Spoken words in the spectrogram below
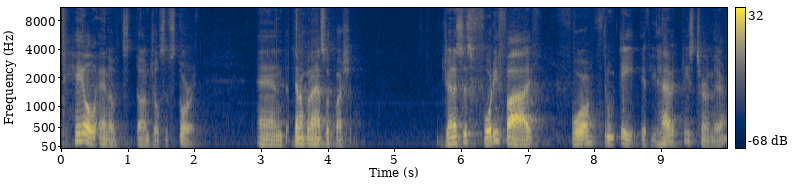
tail end of um, Joseph's story. And then I'm going to ask a question. Genesis 45 4 through 8. If you have it, please turn there.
